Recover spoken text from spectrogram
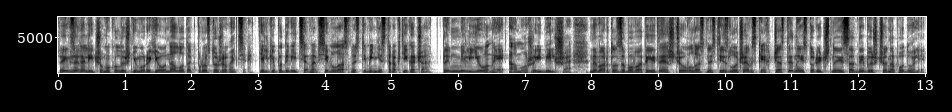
Та й взагалі, чому колишньому регіоналу так просто живеться? Тільки подивіться на всі власності міністра втікача. Тим мільйони, а може й більше. Не варто забувати і те, що у власності Злочевських частина історичної садиби, що на Подолі,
